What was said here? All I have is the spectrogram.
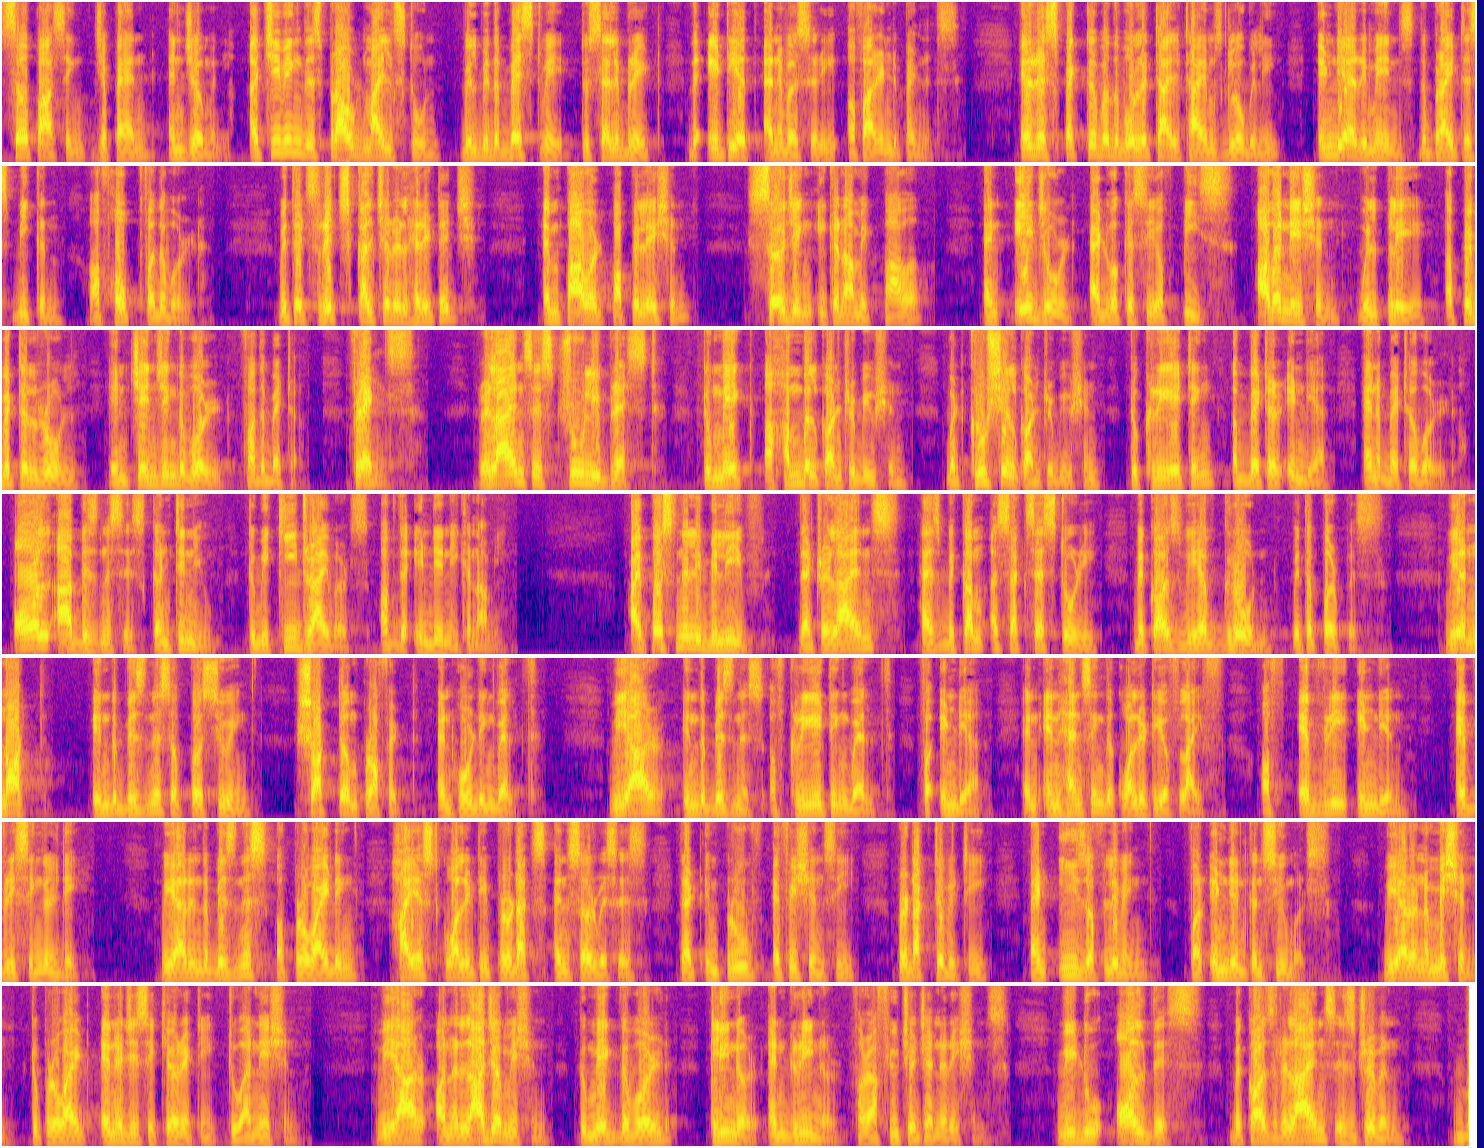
surpassing Japan and Germany. Achieving this proud milestone will be the best way to celebrate the 80th anniversary of our independence. Irrespective of the volatile times globally, India remains the brightest beacon of hope for the world. With its rich cultural heritage, empowered population, surging economic power, and age-old advocacy of peace, our nation will play a pivotal role in changing the world for the better. Friends, Reliance is truly blessed to make a humble contribution, but crucial contribution to creating a better India and a better world. All our businesses continue to be key drivers of the Indian economy. I personally believe that Reliance has become a success story because we have grown with a purpose. We are not in the business of pursuing short-term profit and hoarding wealth. We are in the business of creating wealth for India and enhancing the quality of life of every Indian every single day. We are in the business of providing highest quality products and services that improve efficiency, productivity, and ease of living for Indian consumers. We are on a mission to provide energy security to our nation. We are on a larger mission to make the world cleaner and greener for our future generations. We do all this because Reliance is driven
